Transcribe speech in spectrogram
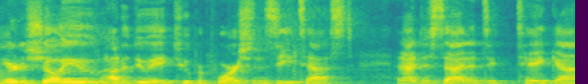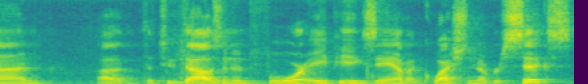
here to show you how to do a two proportion z-test, and I decided to take on uh, the 2004 AP exam on question number six.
